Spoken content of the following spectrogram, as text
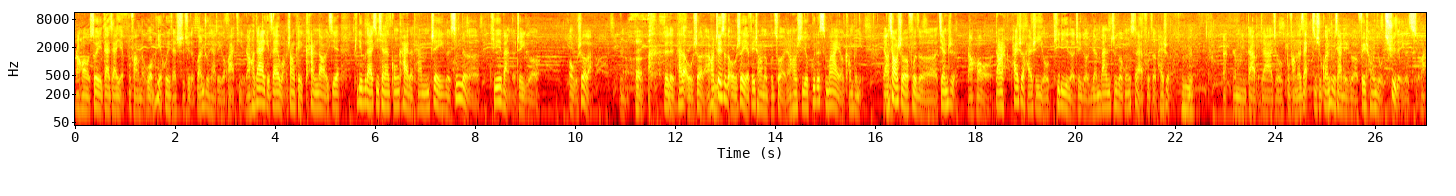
然后，所以大家也不妨的，我们也会在持续的关注一下这个话题。然后，大家可以在网上可以看到一些霹雳布袋戏现在公开的他们这一个新的 TV 版的这个偶设吧。嗯，对，对对，他的偶设了。然后这次的偶设也非常的不错，然后是由 Good Smile Company 梁校社负责监制，然后当然拍摄还是由霹雳的这个原班制作公司来负责拍摄。嗯，嗯，那么大家就不妨的再继续关注一下这个非常有趣的一个企划，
